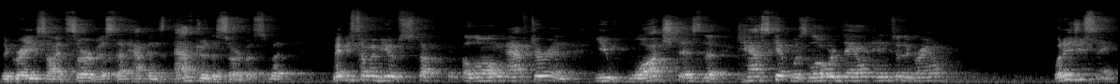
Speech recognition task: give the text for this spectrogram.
the graveside service. That happens after the service. But maybe some of you have stuck along after and you've watched as the casket was lowered down into the ground. What did you see?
